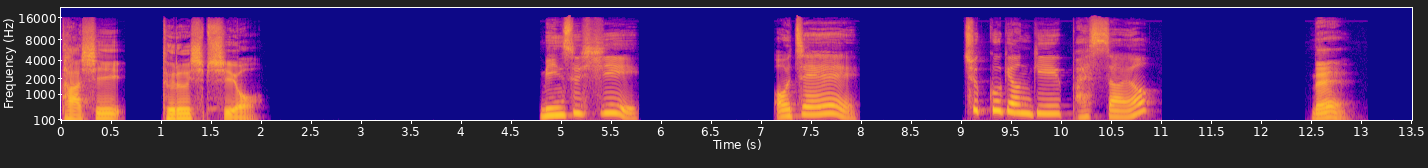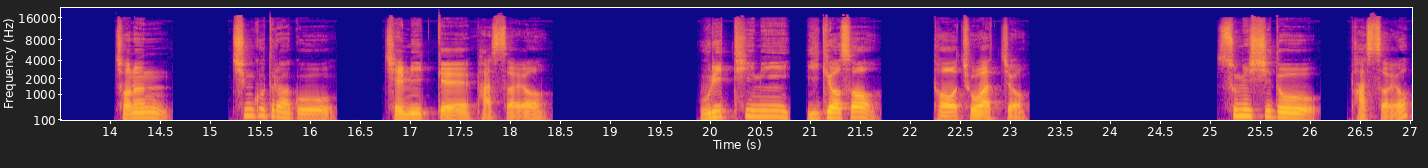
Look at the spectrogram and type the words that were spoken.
다시 들으십시오. 민수 씨, 어제 축구 경기 봤어요? 네. 저는 친구들하고 재미있게 봤어요. 우리 팀이 이겨서 더 좋았죠. 수미 씨도 봤어요?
